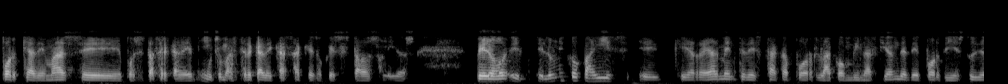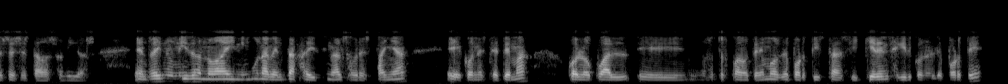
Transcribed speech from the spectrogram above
porque además eh, pues está cerca de mucho más cerca de casa que lo que es Estados Unidos. Pero el, único país eh, que realmente destaca por la combinación de deporte y estudios es Estados Unidos. En Reino Unido no hay ninguna ventaja adicional sobre España con este tema, con lo cual nosotros cuando tenemos deportistas y quieren seguir con el deporte,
